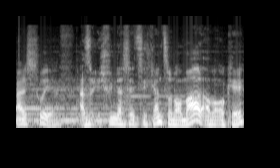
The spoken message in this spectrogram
Alles zu hier. Also ich finde das jetzt nicht ganz so normal, aber okay.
